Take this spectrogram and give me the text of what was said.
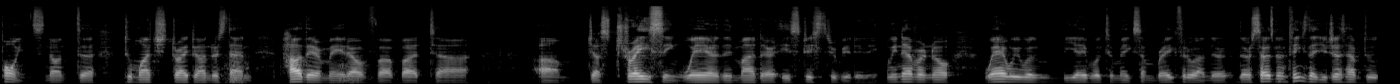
points not uh, too much try to understand how they're made of uh, but uh, um, just tracing where the matter is distributed. We never know where we will be able to make some breakthrough and there, there are certain things that you just have to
